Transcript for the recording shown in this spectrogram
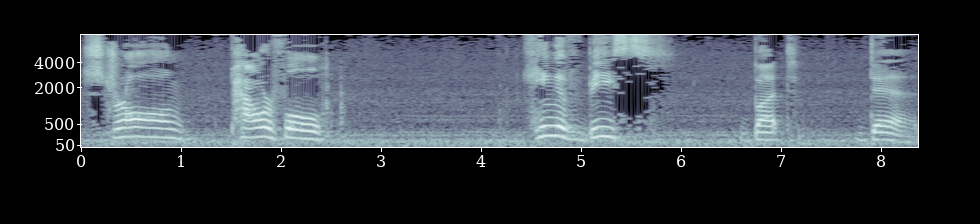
strong, powerful king of beasts, but dead.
